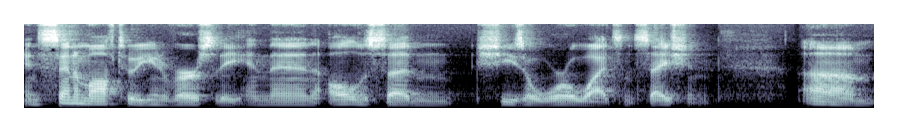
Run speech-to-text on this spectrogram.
and sent them off to a university. And then all of a sudden, she's a worldwide sensation. Um,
